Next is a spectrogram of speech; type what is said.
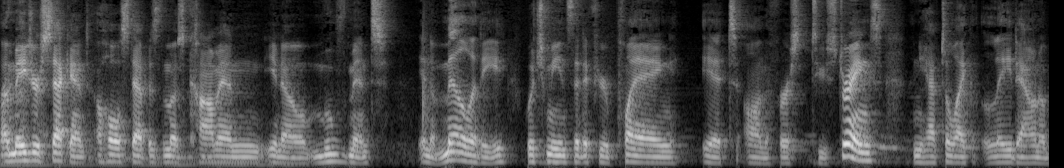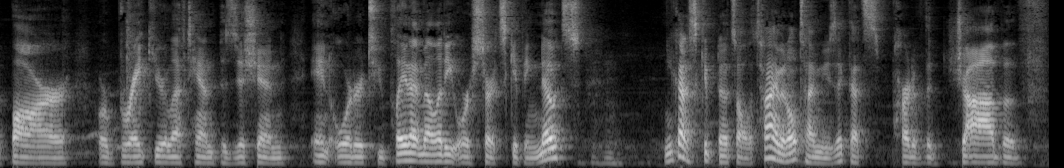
a major second a whole step is the most common you know movement in a melody which means that if you're playing it on the first two strings then you have to like lay down a bar or break your left hand position in order to play that melody or start skipping notes you got to skip notes all the time in old time music that's part of the job of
